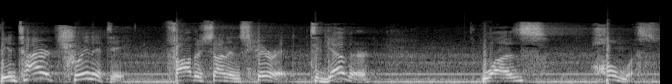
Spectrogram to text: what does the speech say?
the entire Trinity, Father, Son, and Spirit, together was homeless.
